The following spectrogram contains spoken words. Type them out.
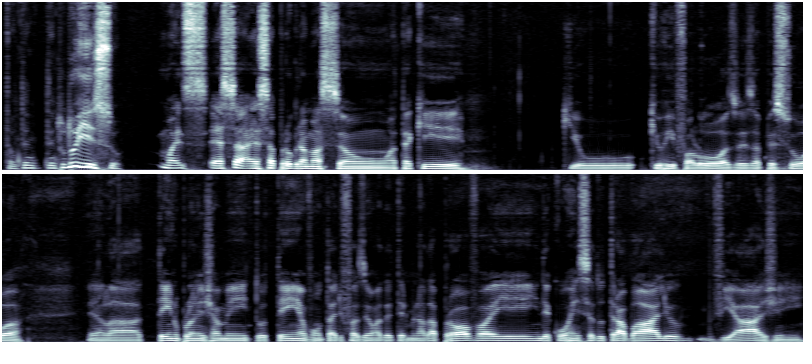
Então tem, tem tudo isso. Mas essa, essa programação, até que, que, o, que o Ri falou, às vezes a pessoa ela tem no planejamento, tem a vontade de fazer uma determinada prova e em decorrência do trabalho, viagem,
